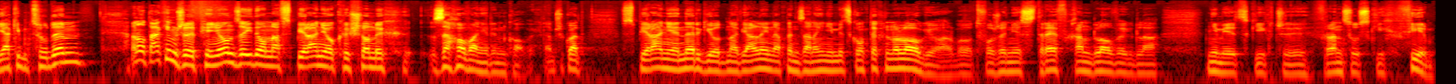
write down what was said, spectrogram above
Jakim cudem? Ano takim, że pieniądze idą na wspieranie określonych zachowań rynkowych, na przykład wspieranie energii odnawialnej napędzanej niemiecką technologią, albo tworzenie stref handlowych dla niemieckich czy francuskich firm,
